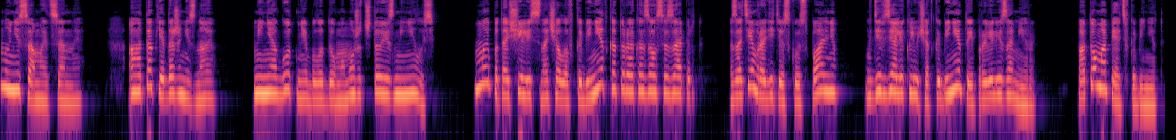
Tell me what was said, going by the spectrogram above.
но не самые ценные. А так я даже не знаю. Меня год не было дома, может, что и изменилось. Мы потащились сначала в кабинет, который оказался заперт, затем в родительскую спальню, где взяли ключ от кабинета и провели замеры. Потом опять в кабинет.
